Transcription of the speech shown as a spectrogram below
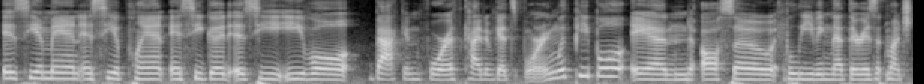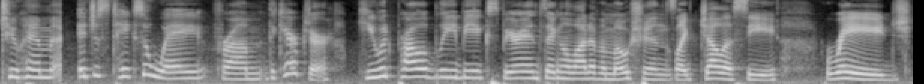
is he a man? Is he a plant? Is he good? Is he evil? Back and forth kind of gets boring with people, and also believing that there isn't much to him. It just takes away from the character. He would probably be experiencing a lot of emotions like jealousy, rage,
